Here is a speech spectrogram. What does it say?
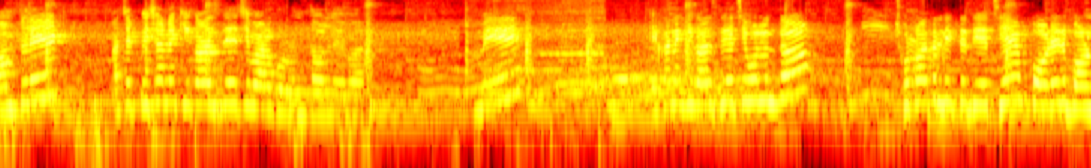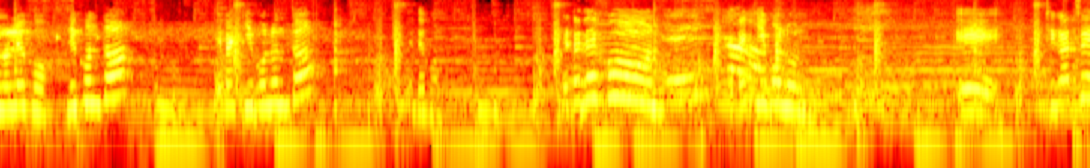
কমপ্লিট? আচ্ছা পিছনে কি কাজ দিয়েছি বার করুন তাহলে এবার। মেয়ে এখানে কি কাজ দিয়েছি বলুন তো? ছোট হাতে লিখতে দিয়েছি হ্যাঁ পরের বর্ণ লেখো। লিখুন তো। এটা কি বলুন তো? দেখুন। এটা দেখুন। এটা কি বলুন? এ, ঠিক আছে?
